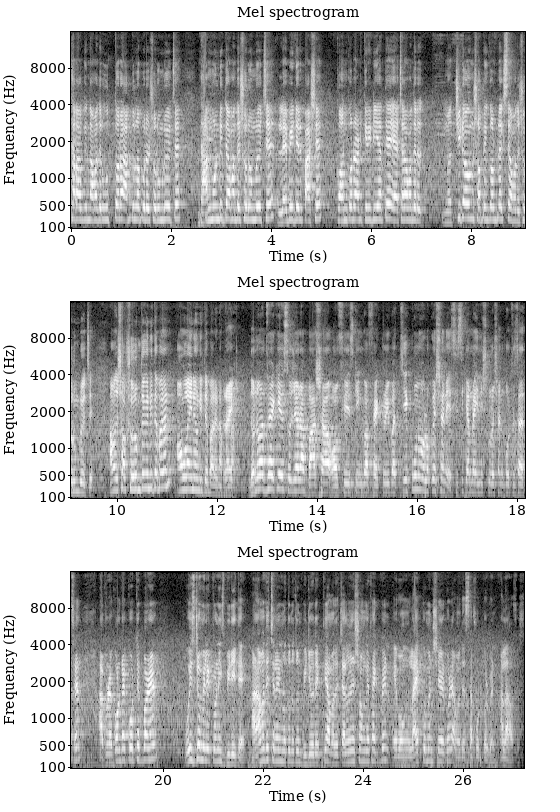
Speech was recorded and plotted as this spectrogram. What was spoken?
ছাড়াও কিন্তু আমাদের উত্তরা আবদুল্লাপুরের শোরুম রয়েছে। ধানমন্ডিতে আমাদের শোরুম রয়েছে লেবেটের পাশে কনকর আর্কেরিডিয়াতে এছাড়া আমাদের চিটং শপিং কমপ্লেক্সে আমাদের শোরুম রয়েছে। আমাদের সব শোরুম থেকে নিতে পারেন অনলাইনেও নিতে পারেন রাইট ধন্যবাদ ভাইকে। সো যারা বাসা অফিস কিংবা ফ্যাক্টরি বা যে কোনো লোকেশনে সিসি ক্যামেরা ইনস্টলেশন করতে চাচ্ছেন আপনারা কন্ট্যাক্ট করতে পারেন। উইজডম ইলেকট্রনিক্স বিডিতে আর আমাদের চ্যানেলে নতুন নতুন ভিডিও দেখতে আমাদের চ্যানেলের সঙ্গে থাকবেন এবং লাইক কমেন্ট শেয়ার করে আমাদের সাপোর্ট করবেন। আল্লাহ হাফিজ।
